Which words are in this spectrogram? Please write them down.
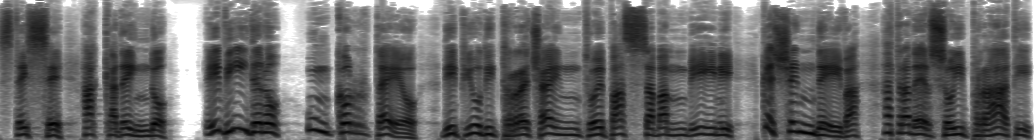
stesse accadendo e videro un corteo di più di trecento e passa bambini che scendeva attraverso i prati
